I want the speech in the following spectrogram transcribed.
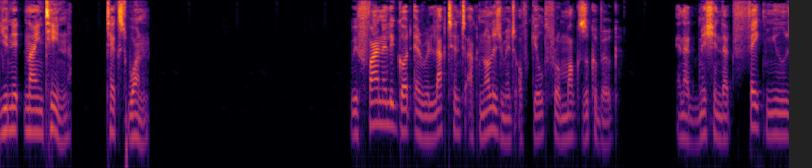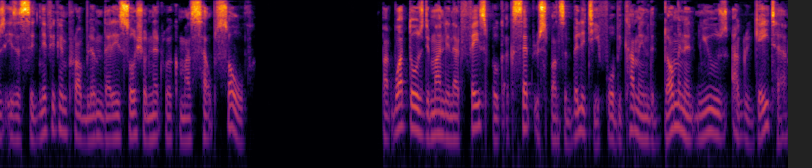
Unit 19, Text 1. We finally got a reluctant acknowledgement of guilt from Mark Zuckerberg, an admission that fake news is a significant problem that his social network must help solve. But what those demanding that Facebook accept responsibility for becoming the dominant news aggregator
